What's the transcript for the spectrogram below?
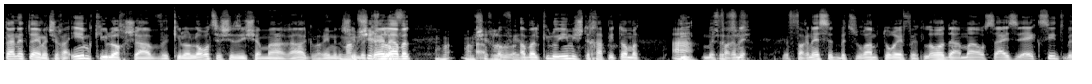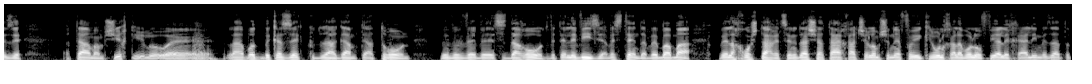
תענה את האמת שלך. אם כאילו עכשיו, וכאילו, אני לא רוצה שזה יישמע רע, גברים, אנשים וכאלה. אבל... ממשיך להופיע. אבל כאילו, אם אשתך פתאום אה. מפרנסת בצורה מטורפת, לא יודע מה, עושה איזה אקזיט וזה... אתה ממשיך כאילו אה, לעבוד בכזה, אתה יודע, גם תיאטרון, וסדרות, וטלוויזיה, וסטנדאפ, ובמה, ולחוש את הארץ. אני יודע שאתה אחד שלא משנה איפה יקראו לך לבוא להופיע לחיילים וזה, אתה...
